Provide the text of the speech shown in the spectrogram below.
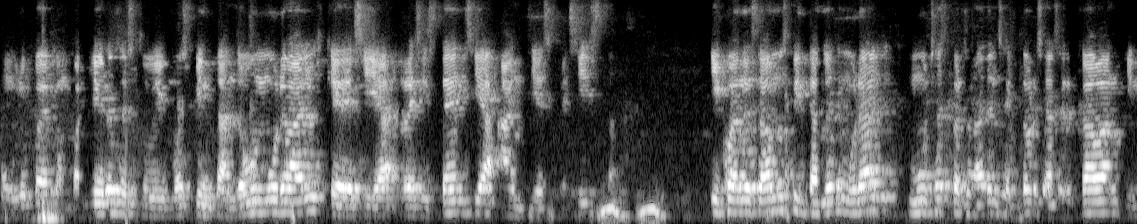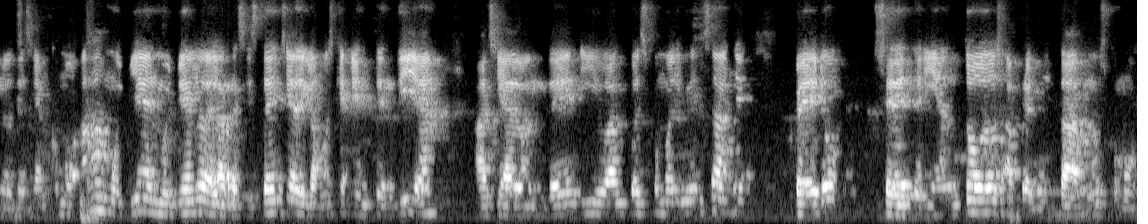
un grupo de compañeros, estuvimos pintando un mural que decía resistencia antiespecista. Y cuando estábamos pintando ese mural, muchas personas del sector se acercaban y nos decían como, ah, muy bien, muy bien lo de la resistencia, digamos que entendían hacia dónde iban pues como el mensaje, pero se detenían todos a preguntarnos como,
